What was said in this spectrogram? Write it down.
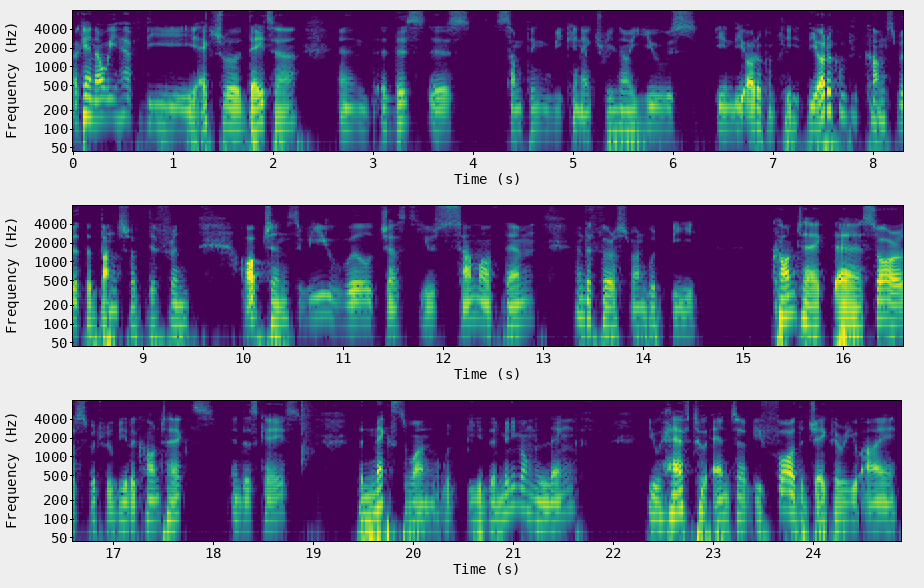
Okay, now we have the actual data and this is something we can actually now use in the autocomplete. The autocomplete comes with a bunch of different options. We will just use some of them and the first one would be contact uh, source, which will be the contacts in this case. The next one would be the minimum length you have to enter before the jQuery UI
